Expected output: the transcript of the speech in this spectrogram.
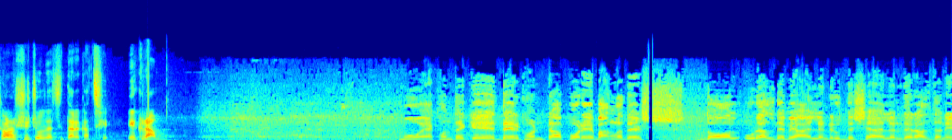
সরাসরি চলে যাচ্ছে তার কাছে। ইকরাম। মো, এখন থেকে দেড় ঘণ্টা পরে বাংলাদেশ দল উড়াল দেবে আয়ারল্যান্ডের উদ্দেশ্যে। আয়ারল্যান্ডের রাজধানী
